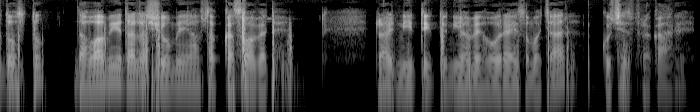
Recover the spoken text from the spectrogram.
दोस्तों, दवामी अदालत शो में आप सबका स्वागत है। राजनीतिक दुनिया में हो रहे समाचार कुछ इस प्रकार हैं।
